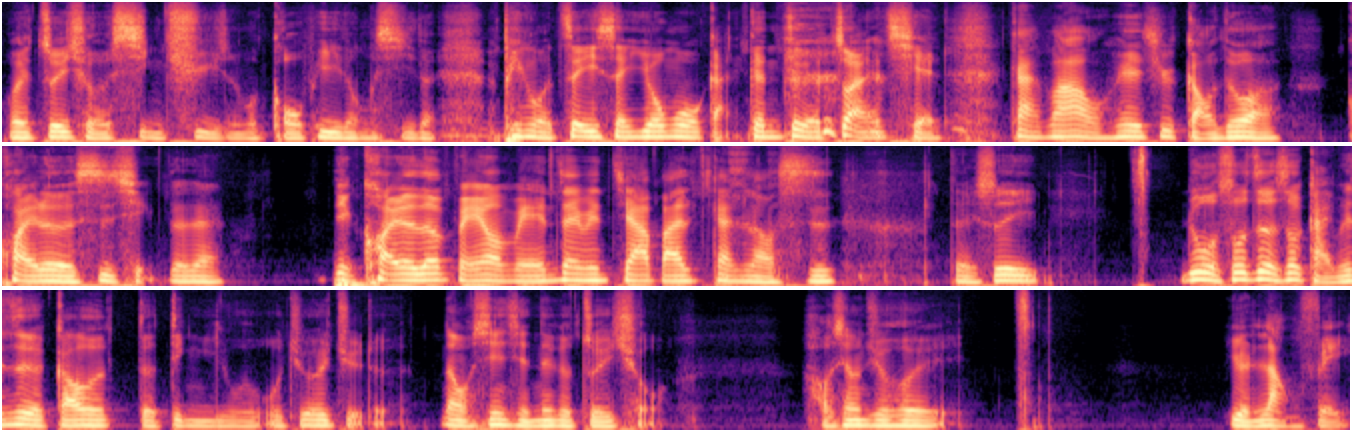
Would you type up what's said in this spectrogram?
我也追求的兴趣，什么狗屁东西的，凭我这一身幽默感跟这个赚的钱，干嘛我可以去搞多少快乐的事情，对不对？连快乐都没有，每天在那边加班干老师，对，所以 如果说这个时候改变这个高的定义，我我就会觉得，那我先前那个追求好像就会 有点浪费，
